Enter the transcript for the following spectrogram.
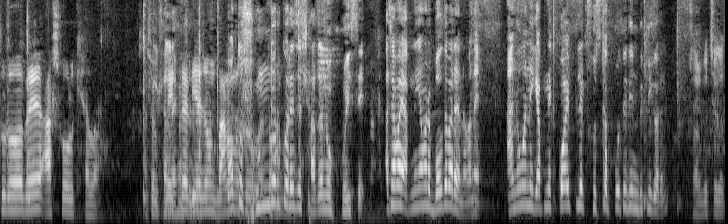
শুরু হবে আসল খেলা। আসল খেলা দিয়ে যখন বানানো কত সুন্দর করে যে সাজানো হয়েছে আচ্ছা ভাই আপনি কি আমার বলতে পারেন? না মানে আনুমানিক আপনি কয় প্লেট ফুচকা প্রতিদিন বিক্রি করেন? সর্বোচ্চ কত?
